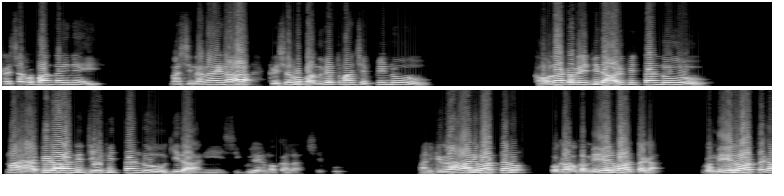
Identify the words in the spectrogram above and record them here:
క్రెషర్లు బంద్ అయినాయి. మా చిన్ననాయన క్రెషర్లు బంద్ పెట్టమని చెప్పిండు. కమలాకర్ రెడ్డి ఆడిపిస్తాడు మా హ్యాపీ రావాన్ని చేపిత్తాండు గిదా నీ సిగ్గులేని ముఖంలా చెప్పు. పనికిరాని వార్తను ఒక ఒక మెయిన్ వార్తగా ఒక మెయిన్ వార్తగా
